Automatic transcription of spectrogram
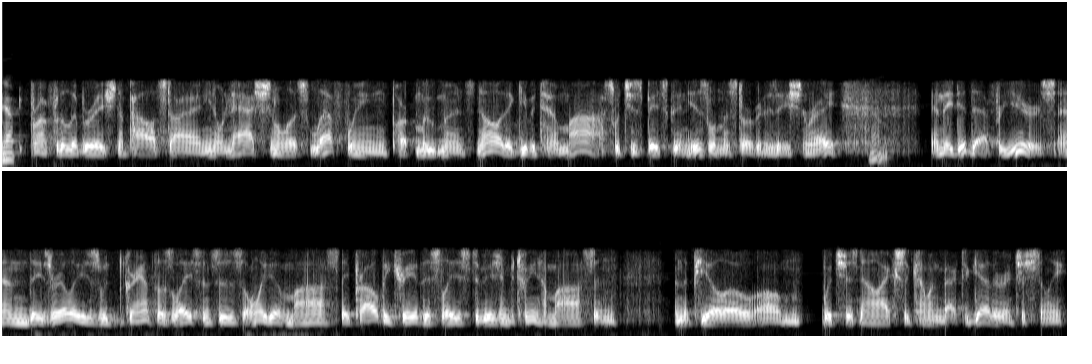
Yep. Front for the Liberation of Palestine, you know, nationalist left wing movements. No, they give it to Hamas, which is basically an Islamist organization, right? Yep. And they did that for years. And the Israelis would grant those licenses only to Hamas. They probably created this latest division between Hamas and, and the PLO, um, which is now actually coming back together, interestingly,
